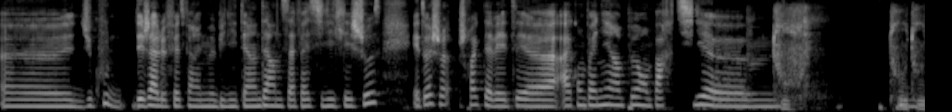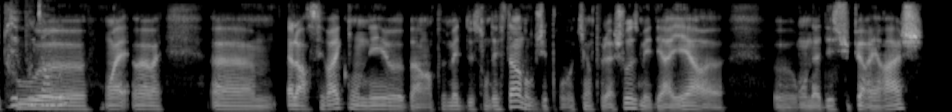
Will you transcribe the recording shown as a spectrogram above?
Du coup, déjà, le fait de faire une mobilité interne, ça facilite les choses et toi, je je crois que tu avais été, accompagné un peu en partie, Tout, tout, tout, tout, heu, ouais, ouais, ouais. Alors c'est vrai qu'on est, bah, un peu maître de son destin, donc j'ai provoqué un peu la chose, mais derrière, on a des super RH.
